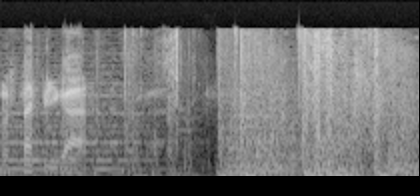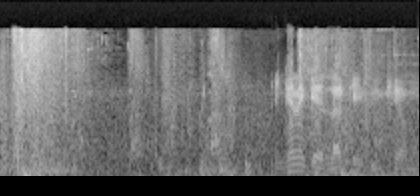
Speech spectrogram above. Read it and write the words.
What sniper you got? You're gonna get lucky if you kill me,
